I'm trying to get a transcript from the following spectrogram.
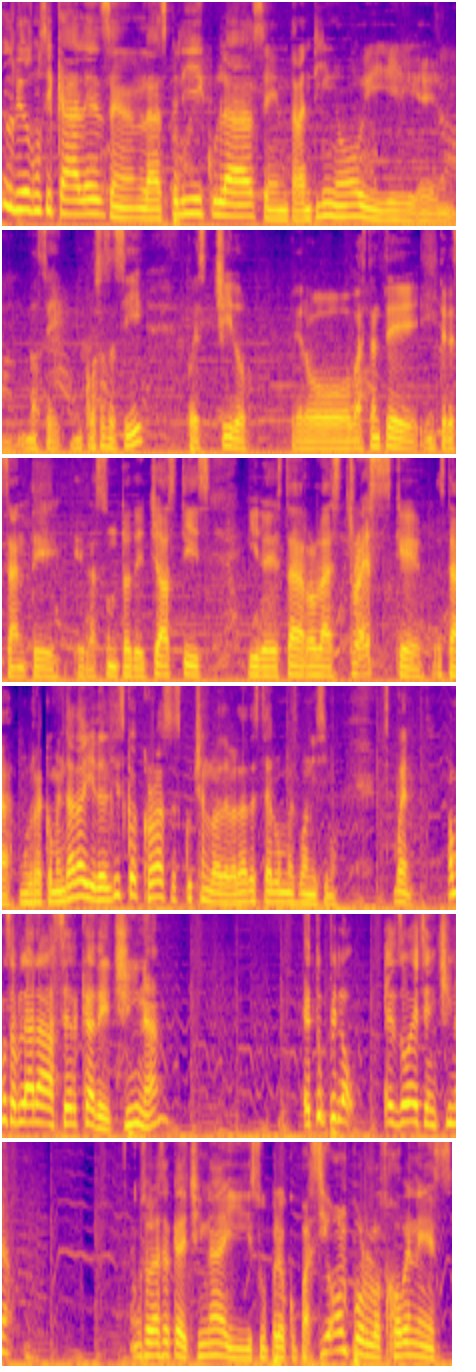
en los videos musicales, en las películas, en Tarantino y en, no sé, en cosas así, pues chido. Pero bastante interesante el asunto de Justice y de esta rola Stress que está muy recomendada. Y del disco Cross, escúchenlo, de verdad este álbum es buenísimo. Bueno, vamos a hablar acerca de China. Etúpilo, eso es en China. Vamos a hablar acerca de China y su preocupación por los jóvenes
